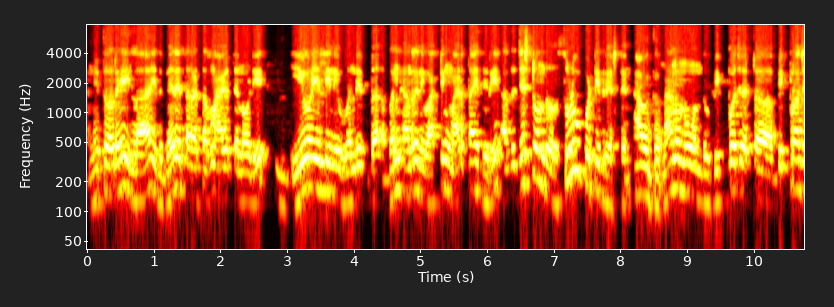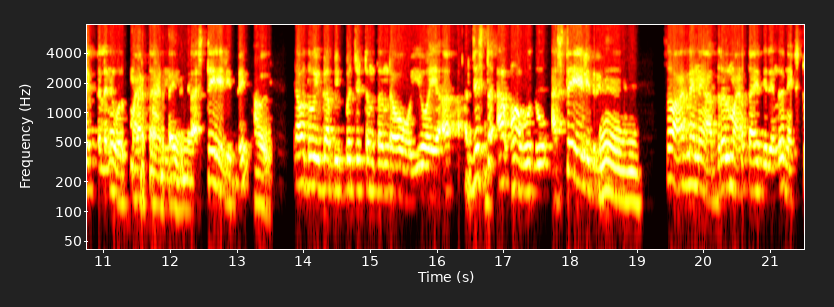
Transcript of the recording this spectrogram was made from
ಹ್ಮ್ ಅನಿತ್ ಅವರೇ ಇಲ್ಲ ಇದು ಬೇರೆ ತರ ಟರ್ನ್ ಆಗುತ್ತೆ ನೋಡಿ. ಇಒ ಅಲ್ಲಿ ನೀವು ಬಂದಿದ್ದ ಬಂದ್ ಅಂದ್ರೆ ನೀವು ಆಕ್ಟಿಂಗ್ ಮಾಡ್ತಾ ಇದ್ದೀರಿ ಅದು ಜಸ್ಟ್ ಒಂದು ಸುಳಿವು ಕೊಟ್ಟಿದ್ರಿ ಅಷ್ಟೇ. ಹೌದು. ನಾನು ಒಂದು ಬಿಗ್ ಬಜೆಟ್ ಬಿಗ್ ಪ್ರಾಜೆಕ್ಟ್ ಅಲ್ಲೇನೆ ವರ್ಕ್ ಮಾಡ್ತಾ ಇದ್ದೀನಿ. ಅಷ್ಟೇ ಹೇಳಿದ್ರಿ. ಯಾವ್ದು ಈಗ ಬಿಗ್ ಬಜೆಟ್ ಅಂತಂದ್ರೆ ಓ ಇಒ ಜಸ್ಟ್ ಹೌದು ಅಷ್ಟೇ ಹೇಳಿದ್ರಿ. ಸೊ ಆಗ್ಲೇನೆ ಅದ್ರಲ್ಲಿ ಮಾಡ್ತಾ ಇದ್ದೀರಿ ಅಂದ್ರೆ ನೆಕ್ಸ್ಟ್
